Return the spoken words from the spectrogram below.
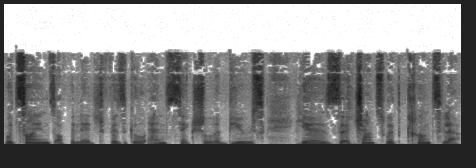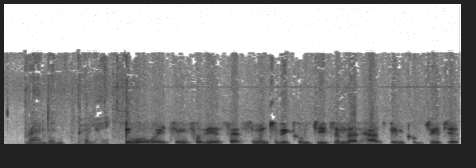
with signs of of alleged physical and sexual abuse. Here's a chance with counsellor Brandon Pillay. We were waiting for the assessment to be complete, and that has been completed.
